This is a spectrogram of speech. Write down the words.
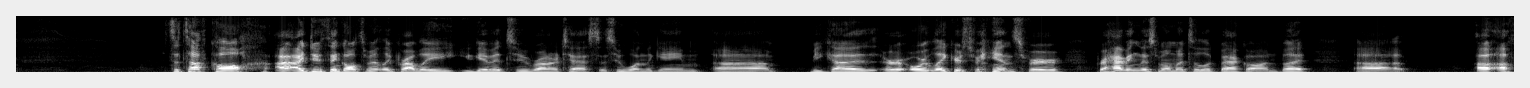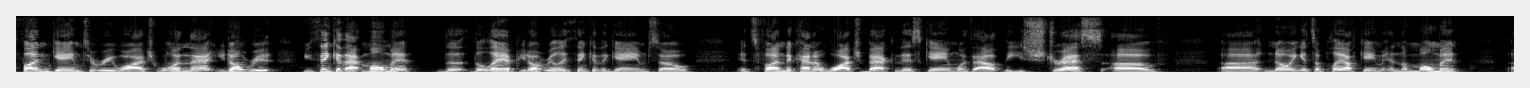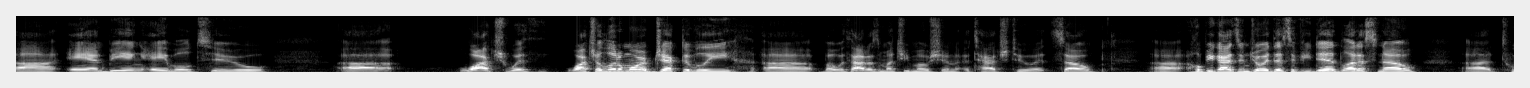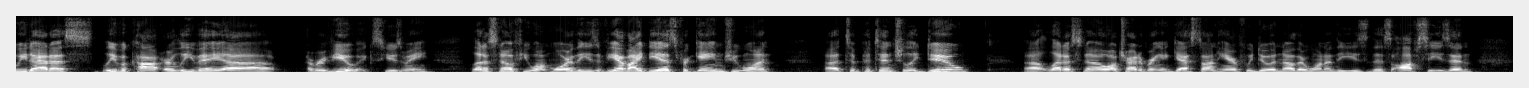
it's a tough call. I, I, do think ultimately probably you give it to Ron Artest as who won the game, uh, because or or Lakers fans for for having this moment to look back on. But uh, a, a fun game to rewatch. One that you don't re- you think of that moment, the the layup. You don't really think of the game, so it's fun to kind of watch back this game without the stress of uh, knowing it's a playoff game in the moment uh, and being able to uh, watch with watch a little more objectively, uh, but without as much emotion attached to it. So, uh, hope you guys enjoyed this. If you did, let us know. Uh, tweet at us, leave a con- or leave a a review. Excuse me. Let us know if you want more of these. If you have ideas for games you want to potentially do, uh, let us know. I'll try to bring a guest on here if we do another one of these this off season.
